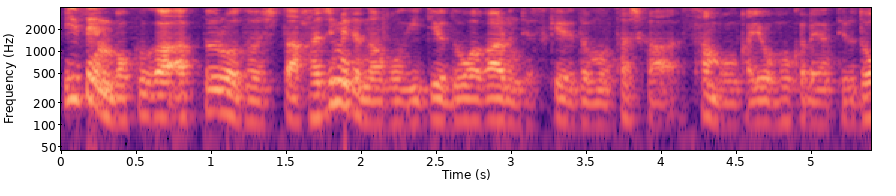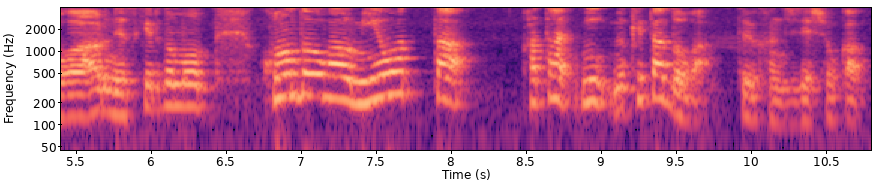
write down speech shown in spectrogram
以前、僕がアップロードした初めてのアコギという動画があるんですけれども、確か3本か4本くらいやっている動画があるんですけれども、この動画を見終わった方に向けた動画という感じでしょうか。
